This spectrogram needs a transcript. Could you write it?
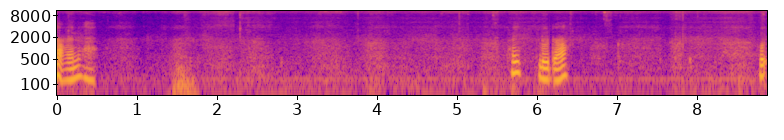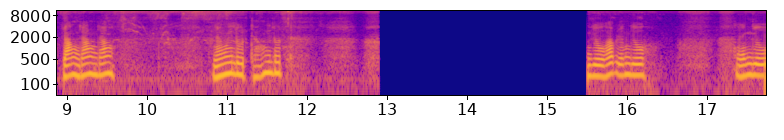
สายนะเฮ้ยหลุดเหรอยังยังยังยังไม่หลุดยังไม่หลุดยังอยู่ครับยังอยู่ยังอยู่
